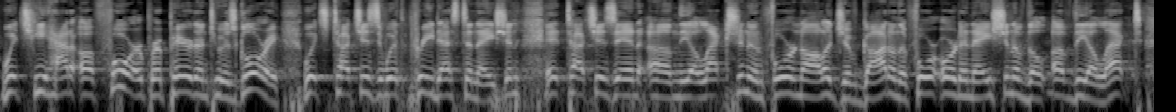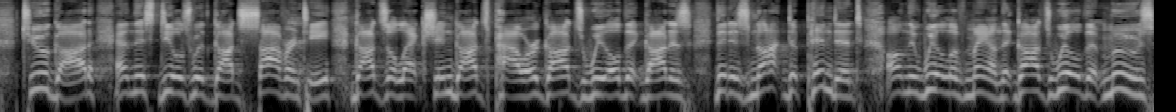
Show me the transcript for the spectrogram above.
which he had afore prepared unto his glory, which touches with predestination. It touches in um, the election and foreknowledge of God and the foreordination of the, of the elect to God. And this deals with God's sovereignty, God's election, God's power, God's will that God is, that is not dependent on the will of man, that God's will that moves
